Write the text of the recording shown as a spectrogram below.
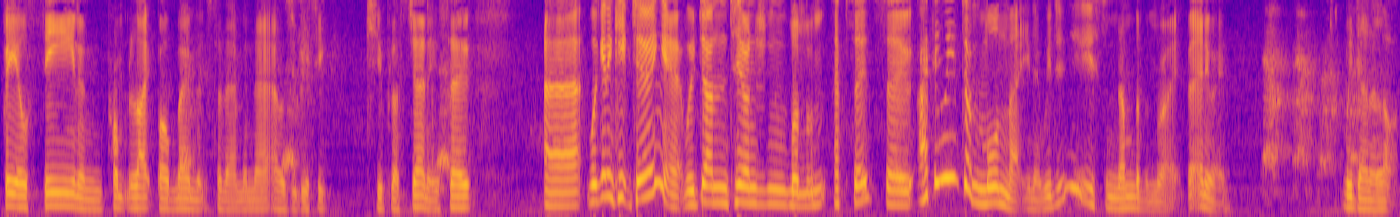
feel seen and prompt light bulb moments for them in their LGBTQ plus journey. So uh, we're going to keep doing it. We've done 200 episodes, so I think we've done more than that. You know, we didn't used to number them right, but anyway, we've done a lot.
